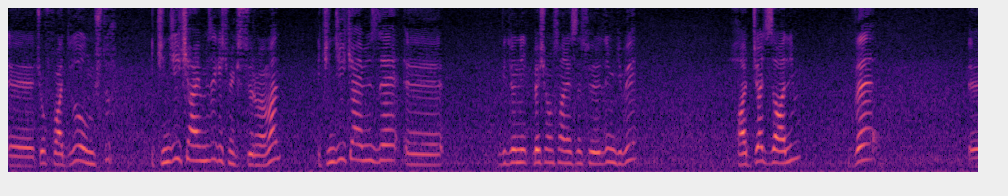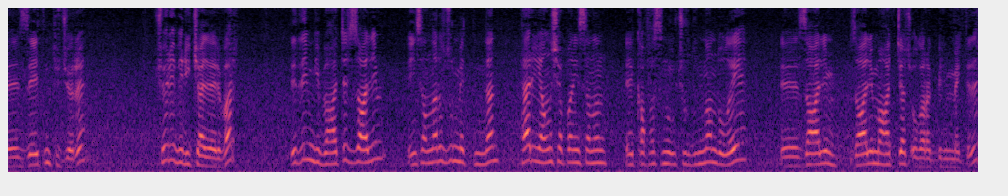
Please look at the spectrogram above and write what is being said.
e, çok faydalı olmuştur. İkinci hikayemize geçmek istiyorum hemen. İkinci hikayemizde e, videonun ilk 5-10 saniyesinde söylediğim gibi Haccac Zalim ve e, Zeytin Tüccarı. Şöyle bir hikayeleri var. Dediğim gibi Haccac Zalim insanlara zulmettiğinden her yanlış yapan insanın e, kafasını uçurduğundan dolayı e, zalim, zalimi haccac olarak bilinmektedir.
